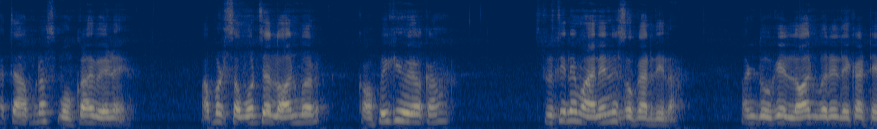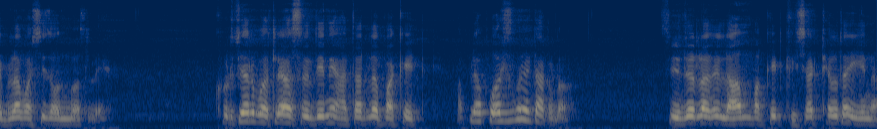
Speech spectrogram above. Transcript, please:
आता आपणास मोकळा वेळ आहे. आपण समोरच्या लॉनवर कॉफी घेऊया का? श्रुतीने मानेने सोकार दिला आणि दोघे लॉनवरील एका टेबलापाशी जाऊन बसले. खुर्चीवर बसल्यावर स्मृतीने हातातलं पाकिट आपल्या पर्समध्ये टाकलं. श्रीधरला ते लांब पाकिट खिशात ठेवता येईना.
